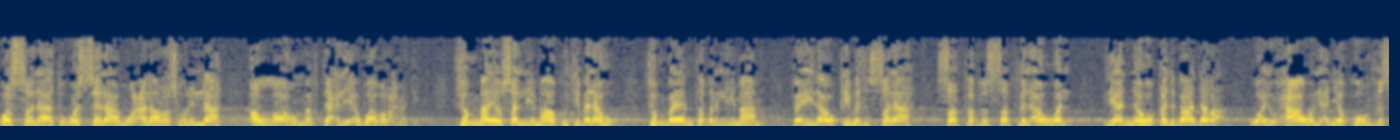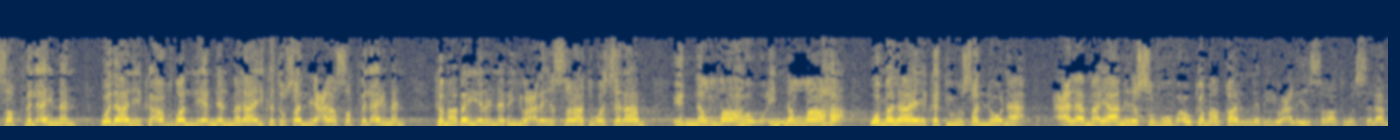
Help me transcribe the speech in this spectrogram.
والصلاة والسلام على رسول الله. اللهم افتح لي أبواب رحمتك. ثم يصلي ما كتب له. ثم ينتظر الإمام. فإذا أقيمت الصلاة صف في الصف الأول لأنه قد بادر ويحاول أن يكون في الصف الأيمن. وذلك أفضل لأن الملائكة تصلي على الصف الأيمن. كما بين النبي عليه الصلاة والسلام إن الله إن الله وملائكته يصلون على ميامن الصفوف أو كما قال النبي عليه الصلاة والسلام.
